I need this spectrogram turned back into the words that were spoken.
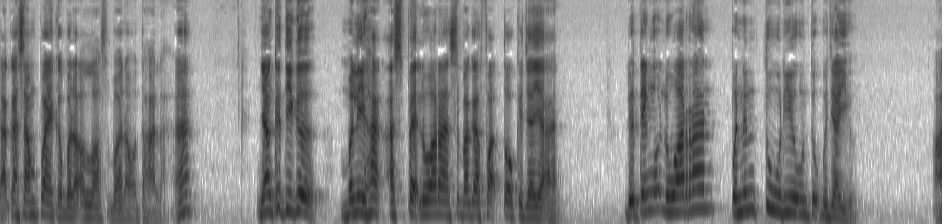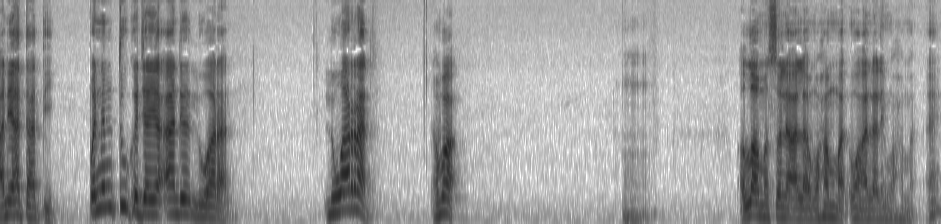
Takkan sampai kepada Allah Subhanahu Taala. Ha? Yang ketiga, melihat aspek luaran sebagai faktor kejayaan. Dia tengok luaran penentu dia untuk berjaya. Ha, ini hati-hati. Penentu kejayaan dia luaran luaran. Nampak? Hmm. Allahumma salli ala Muhammad wa ala ali Muhammad. Eh?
